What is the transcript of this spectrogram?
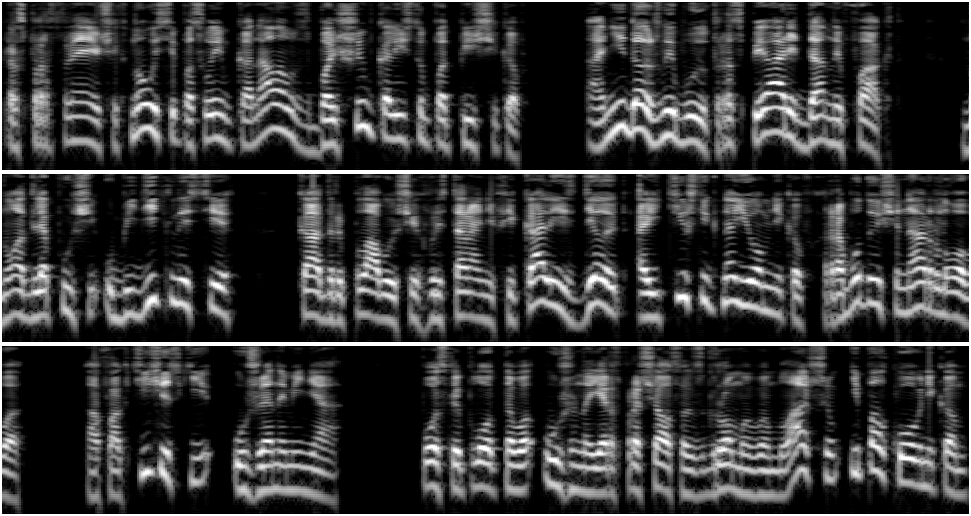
распространяющих новости по своим каналам с большим количеством подписчиков. Они должны будут распиарить данный факт. Ну а для пущей убедительности кадры плавающих в ресторане фекалий сделает айтишник наемников, работающий на Орлова а фактически уже на меня. После плотного ужина я распрощался с Громовым-младшим и полковником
